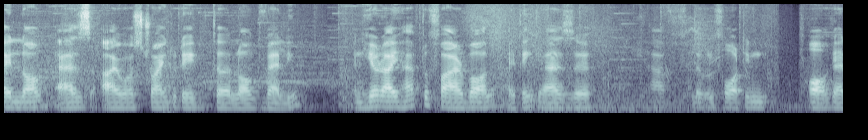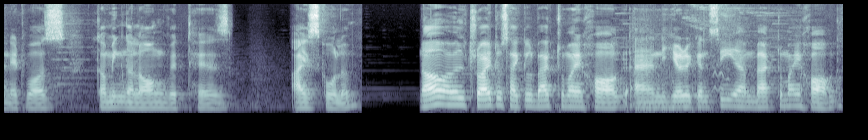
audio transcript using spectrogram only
I logged as I was trying to take the log value. And here I have to fireball I think as uh, we have level 14 hog and it was coming along with his ice golem now I will try to cycle back to my hog and here you can see I'm back to my hog.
